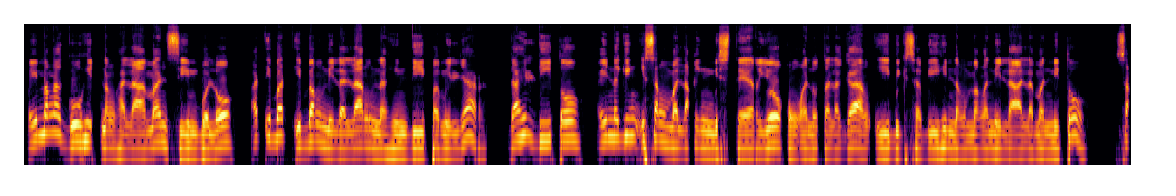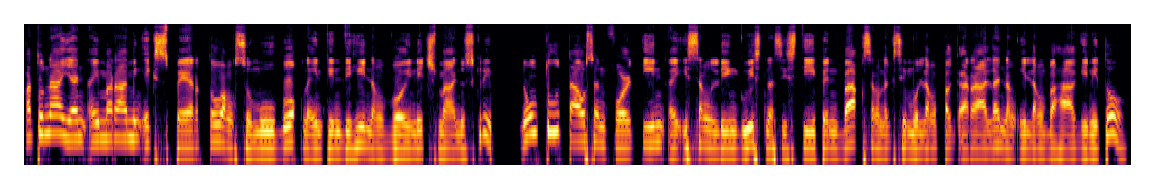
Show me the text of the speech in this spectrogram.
May mga guhit ng halaman, simbolo at iba't ibang nilalang na hindi pamilyar. Dahil dito ay naging isang malaking misteryo kung ano talaga ang ibig sabihin ng mga nilalaman nito. Sa katunayan ay maraming eksperto ang sumubok na intindihin ang Voynich manuscript. Noong 2014 ay isang linguist na si Stephen Bax ang nagsimulang pag-aralan ng ilang bahagi nito.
